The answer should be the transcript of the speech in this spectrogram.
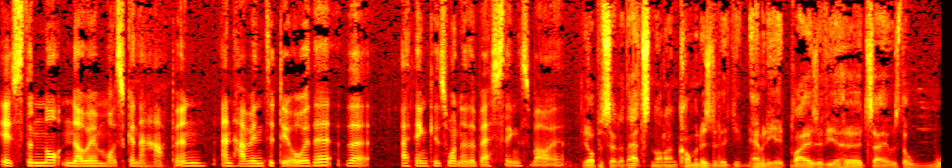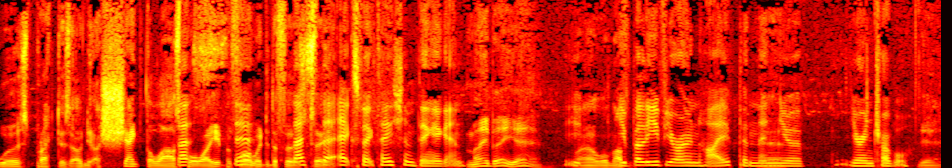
it's the not knowing what's going to happen and having to deal with it that I think is one of the best things about it. The opposite of that's not uncommon, is it? How many players have you heard say it was the worst practice? I I shanked the last ball I hit before I went to the first That's tee. the expectation thing again. Maybe, yeah. You, well, well, you believe your own hype, and then Yeah. you're you're in trouble. yeah,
